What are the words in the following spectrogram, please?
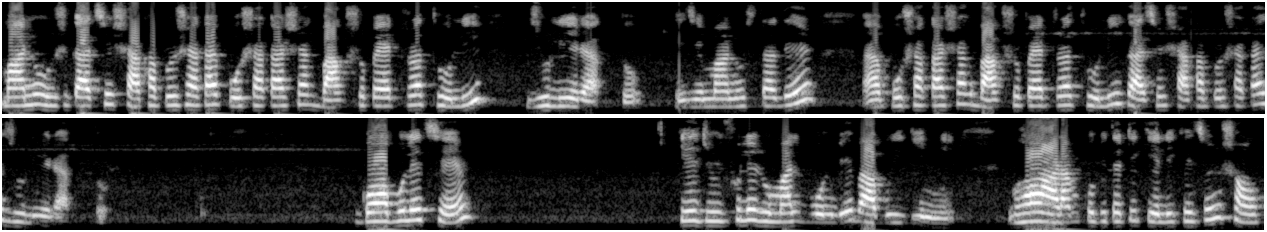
মানুষ গাছের শাখা প্রশাখায় পোশাক আশাক বাক্স প্যাটরা থলি ঝুলিয়ে রাখতো। এই যে মানুষ তাদের পোশাক আশাক বাক্স প্যাটরা থলি গাছের শাখা প্রশাখায় ঝুলিয়ে রাখতো। গ বলেছে কে জুই ফুলে রুমাল বুনবে বাবুই গিন্নি? ঘ, আরাম কবিতাটি কে লিখেছেন শঙ্খ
